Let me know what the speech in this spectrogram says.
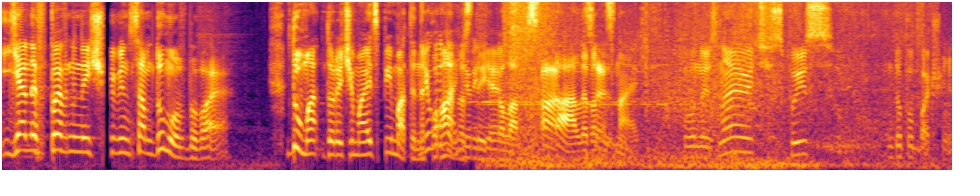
я не впевнений, що він сам Думу вбиває. Дума, до речі, мають спіймати непогано стоїть колапс. А, А, але це- вони знають. Вони знають, спис. До побачення.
